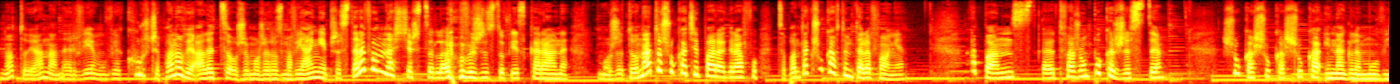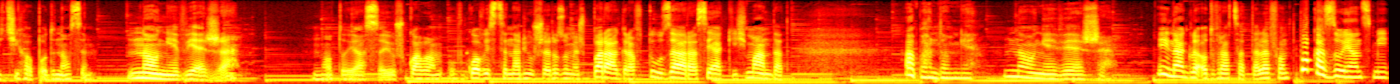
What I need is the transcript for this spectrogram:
No to ja na nerwie mówię, kurczę, panowie, ale co, że może rozmawianie przez telefon na ścieżce dla rowerzystów jest karalne? Może to na to szukacie paragrafu? Co pan tak szuka w tym telefonie? A pan z e, twarzą pokarzysty Szuka, szuka, szuka i nagle mówi cicho pod nosem. No nie wierzę. No to ja se już kłałam w głowie scenariusze, rozumiesz, paragraf, tu zaraz jakiś mandat. A pan do mnie, no nie wierzę. I nagle odwraca telefon, pokazując mi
